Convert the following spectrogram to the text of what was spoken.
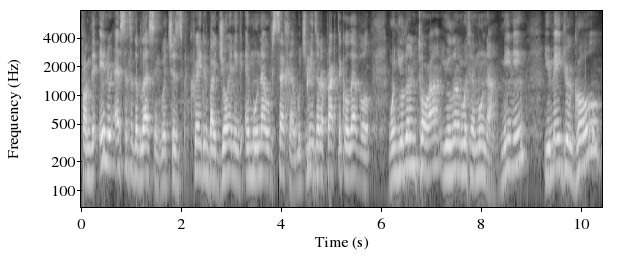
from the inner essence of the blessing, which is created by joining emunah with sechel, which means on a practical level, when you learn Torah, you learn with emunah, meaning you made your goal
